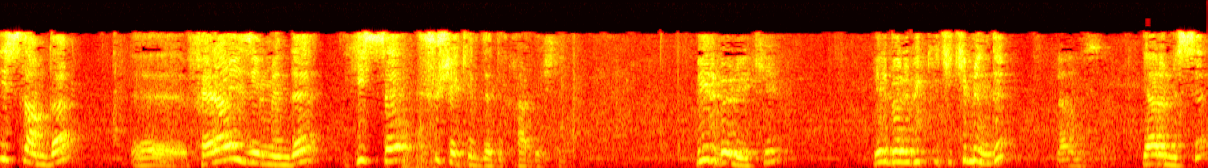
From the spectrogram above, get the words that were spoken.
İslam'da e, feraiz ilminde hisse şu şekildedir kardeşlerim. 1 bölü 2 1 bölü 2 kimindi? Yarım hisse. Yarım hisse.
